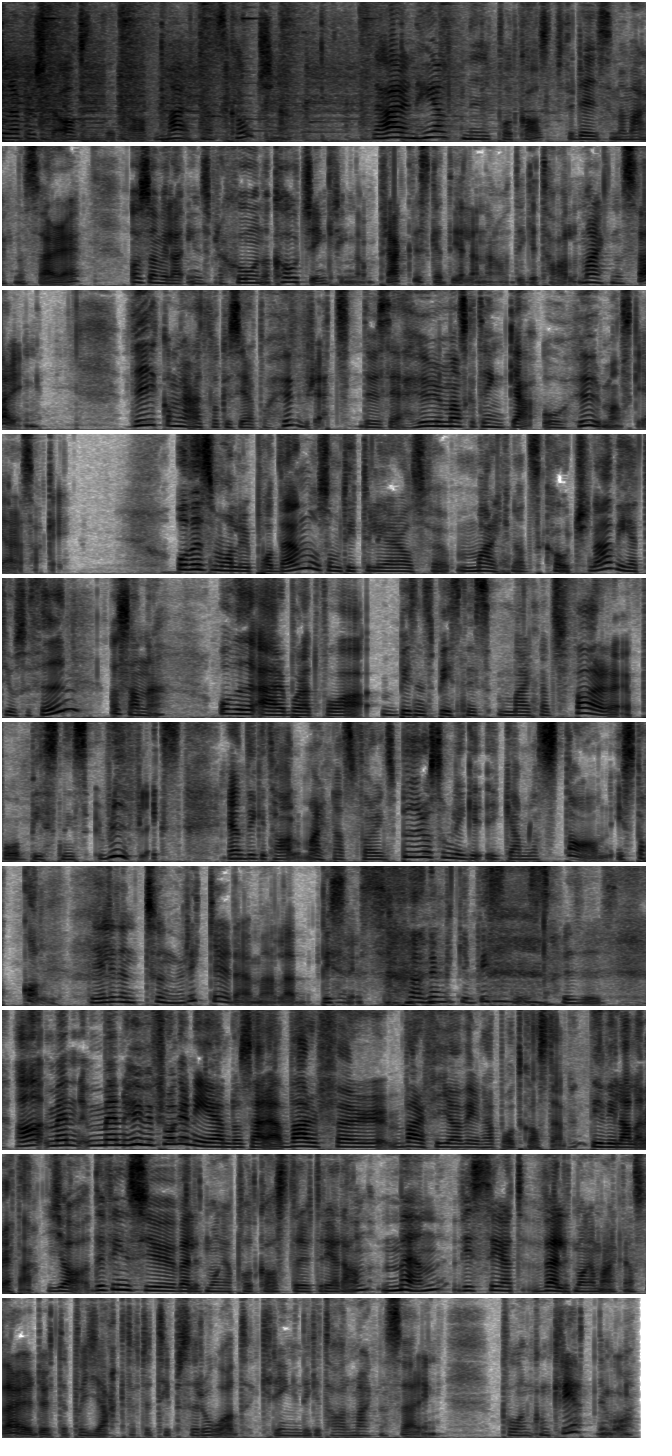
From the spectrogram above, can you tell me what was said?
allra första avsnittet av Marknadscoacherna. Det här är en helt ny podcast för dig som är marknadsförare och som vill ha inspiration och coaching kring de praktiska delarna av digital marknadsföring. Vi kommer här att fokusera på huret, det vill säga hur man ska tänka och hur man ska göra saker. Och vi som håller i podden och som titulerar oss för marknadscoacherna, vi heter Josefin. Och Sanna. Och vi är båda två business business marknadsförare på Business Reflex. En Mm. digital marknadsföringsbyrå som ligger i Gamla stan i Stockholm. Det är en liten tungvrickare där med alla business. Ja, det är mycket business. Precis. Ja, men, men huvudfrågan är ändå så här, varför, varför gör vi den här podcasten? Det vill alla veta. Ja, det finns ju väldigt många podcaster ute redan, men vi ser att väldigt många marknadsförare är ute på jakt efter tips och råd kring digital marknadsföring på en konkret nivå.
